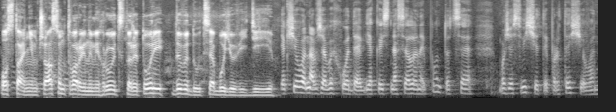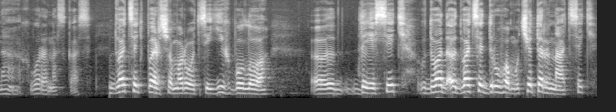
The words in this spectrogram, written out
Останнім часом тварини мігрують з територій, де ведуться бойові дії. Якщо вона вже виходить в якийсь населений пункт, то це може свідчити про те, що вона хвора на сказ. У 21-му році їх було е, 10, в два- е, 22-му 14, е,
